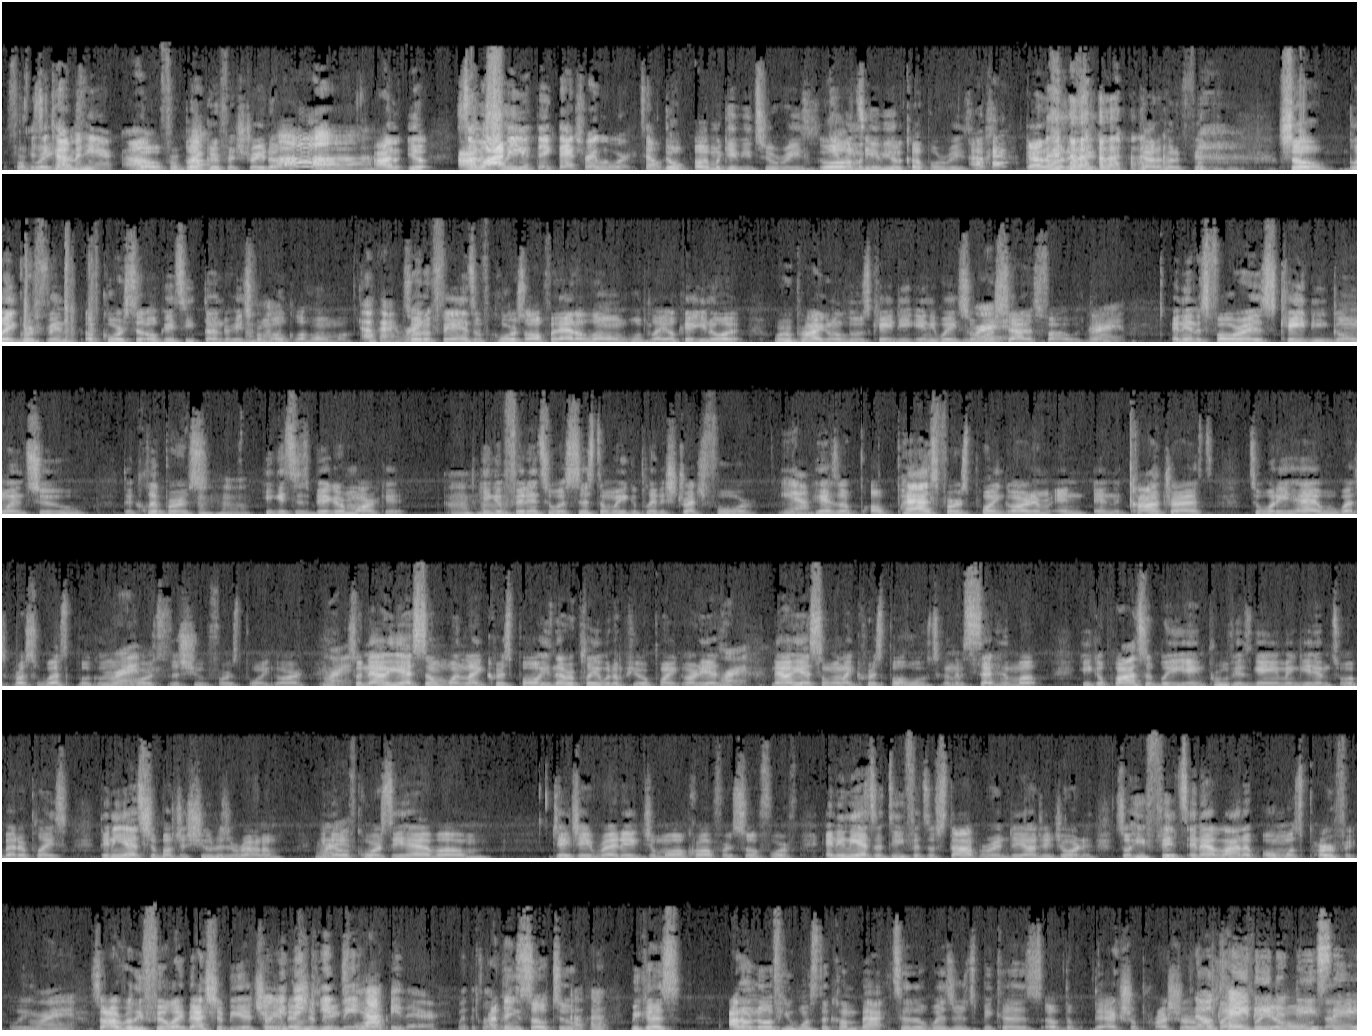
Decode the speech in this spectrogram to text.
for Is he Blake. coming Griffin. here? no, Oh, for Blake oh. Griffin, straight up. Ah. I, yeah, so honestly, why do you think that trade would work? Tell me. No, I'm gonna give you two reasons. Well, I'm gonna two. give you a couple of reasons. Okay. Got 150. got 150. So Blake Griffin, of course, to OKC Thunder. He's from Oklahoma. Okay, Mm-hmm. right. So the fans, of course, off of that alone, will be like, okay, you know what? We're probably gonna lose KD anyway, so we're satisfied with that. right. And then as far as KD going to the Clippers, Mhm. he gets his bigger market. He Mhm. can fit into a system where he can play the stretch four. Yeah. He has a, a pass first point guard, and, and, and the contrast to what he had with West, Russell Westbrook, who Right. of course is a shoot first point guard. Right. So now he has someone like Chris Paul. He's never played with a pure point guard. He has Right. now he has someone like Chris Paul who's going to set him up. He could possibly improve his game and get him to a better place. Then he has a bunch of shooters around him. You know, of course, they have um, JJ Redick, Jamal Crawford, and so forth, and then he has a defensive stopper in DeAndre Jordan. So he fits in that lineup almost perfectly. Right. So I really feel like that should be a And trade you that think should he'd be be happy there with the Clippers? I think so too. Okay. Because I don't know if he wants to come back to the Wizards because of the, the extra pressure. No of playing KD to. DC.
